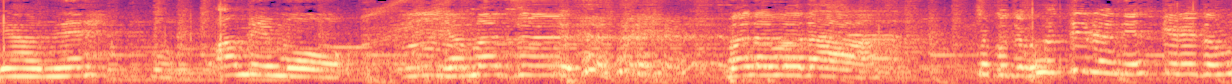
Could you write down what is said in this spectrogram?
いやねもう雨も止まず、まだまだちょこちょこ降ってるんですけれども、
